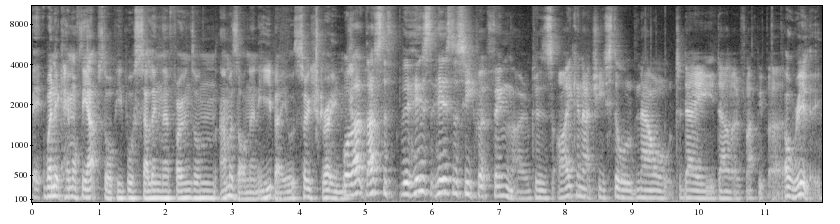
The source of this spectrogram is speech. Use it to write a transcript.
it, when it came off the App Store, people were selling their phones on Amazon and eBay. It was so strange. Well, that, that's the, the here's here's the secret thing though, because I can actually still now today download Flappy Bird. oh really?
